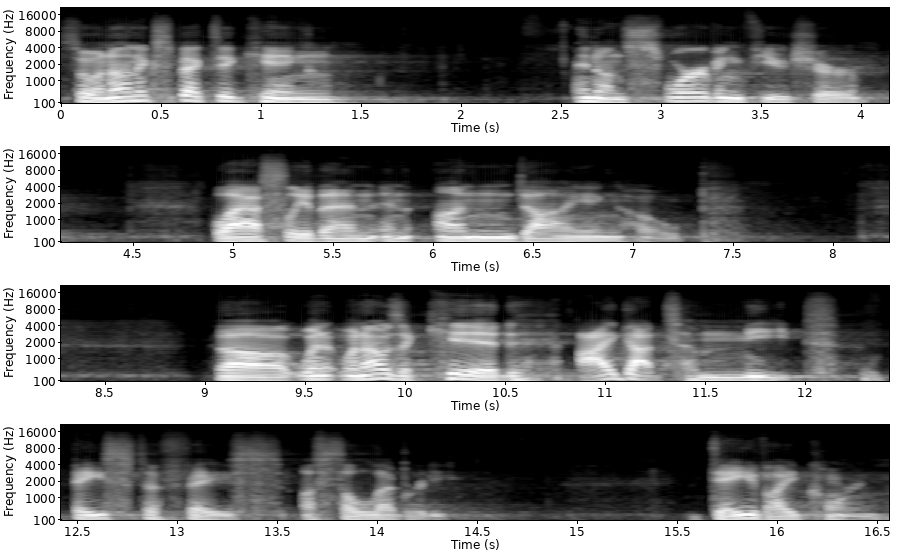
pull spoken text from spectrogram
So, an unexpected king, an unswerving future. Lastly, then, an undying hope. Uh, when, when I was a kid, I got to meet face to face a celebrity, Dave Eichhorn.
